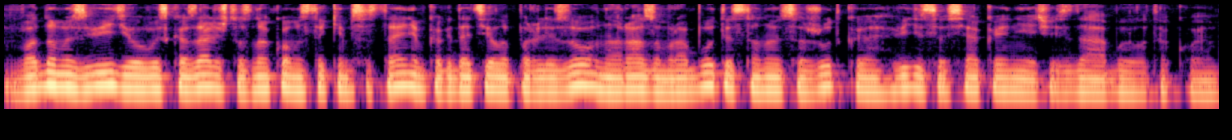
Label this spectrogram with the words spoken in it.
в одном из видео вы сказали, что знакомы с таким состоянием, когда тело парализовано, разум работает, становится жутко, видится всякая нечисть. Да, было такое.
